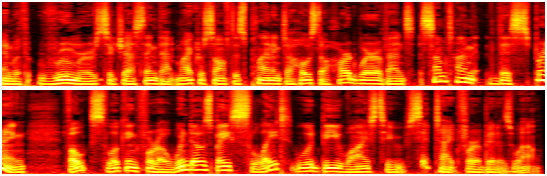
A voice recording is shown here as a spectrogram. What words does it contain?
and with rumors suggesting that Microsoft is planning to host a hardware event sometime this spring, folks looking for a Windows based slate would be wise to sit tight for a bit as well.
